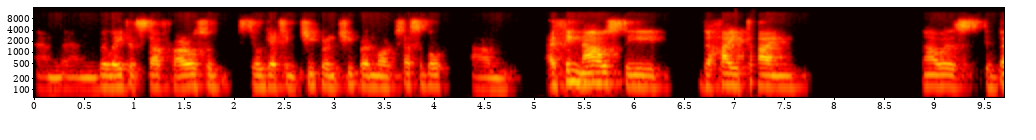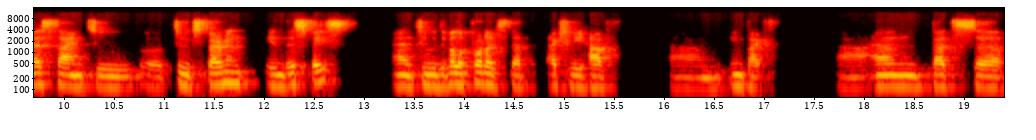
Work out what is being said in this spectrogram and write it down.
and, and related stuff are also still getting cheaper and cheaper and more accessible. Um, I think now is the the high time. Now is the best time to uh, to experiment in this space and to develop products that actually have um, impact. Uh, and that's uh,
